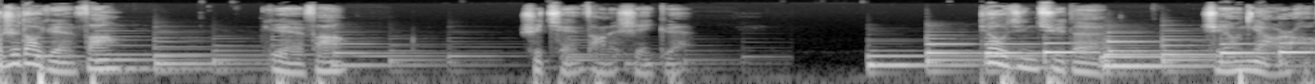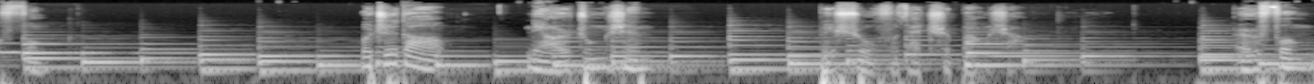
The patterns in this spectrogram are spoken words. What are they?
知道远方，远方是前方的深渊，掉进去的只有鸟儿和风。我知道鸟儿终身被束缚在翅膀上，而风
